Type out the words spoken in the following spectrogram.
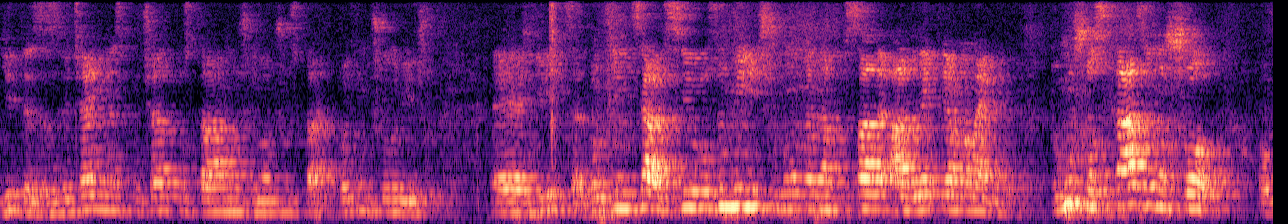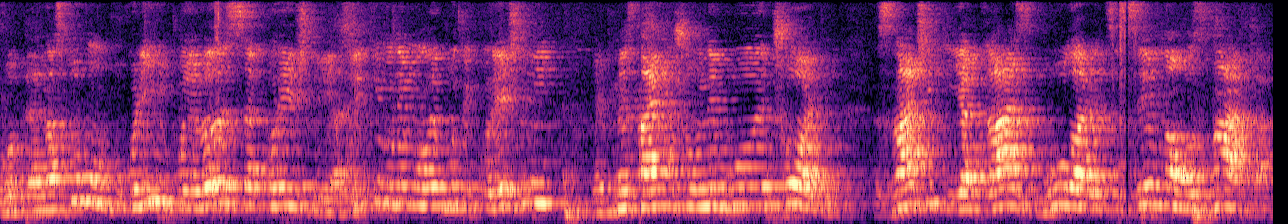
Діти, зазвичай ми спочатку ставимо жіночу стать, потім чоловічу. Е, дивіться, до кінця всі розуміють, чому ми написали А велике, а. Тому що сказано, що в е, наступному поколінні з'явилися коричневі. А звідки вони могли бути коричневі, як ми знаємо, що вони були чорні? Значить, якась була рецесивна ознака.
